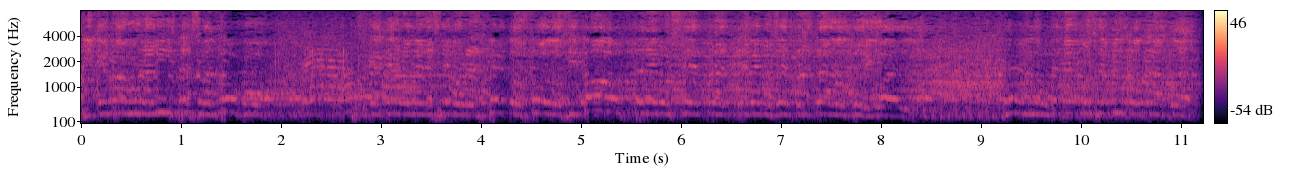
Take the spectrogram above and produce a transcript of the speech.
y que no haga una lista a su antojo, porque acá no merecemos respetos todos y todos tenemos ser debemos ser tratados por igual. Todos tenemos el mismo trato.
